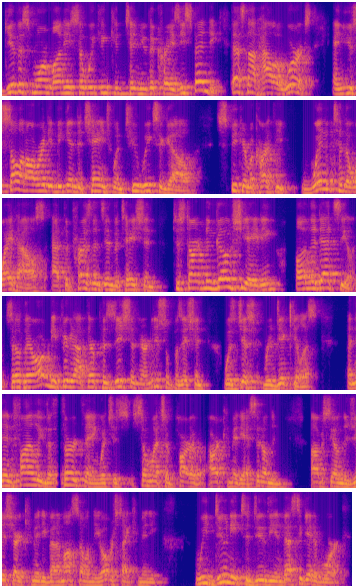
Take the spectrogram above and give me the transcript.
Give us more money so we can continue the crazy spending. That's not how it works. And you saw it already begin to change when two weeks ago, Speaker McCarthy went to the White House at the president's invitation to start negotiating on the debt ceiling. So they're already figured out their position, their initial position was just ridiculous. And then finally, the third thing, which is so much a part of our committee, I sit on the obviously on the Judiciary Committee, but I'm also on the Oversight Committee. We do need to do the investigative work,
